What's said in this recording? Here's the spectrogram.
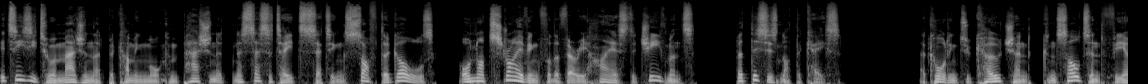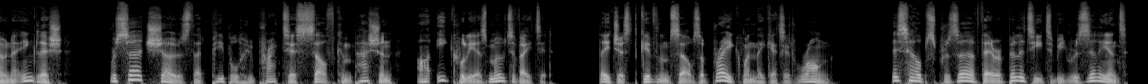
It's easy to imagine that becoming more compassionate necessitates setting softer goals or not striving for the very highest achievements, but this is not the case. According to coach and consultant Fiona English, research shows that people who practice self compassion are equally as motivated. They just give themselves a break when they get it wrong. This helps preserve their ability to be resilient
